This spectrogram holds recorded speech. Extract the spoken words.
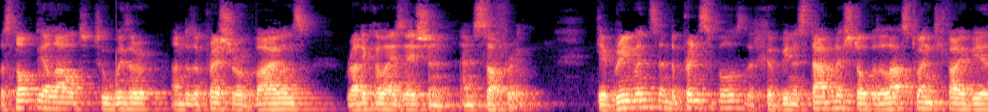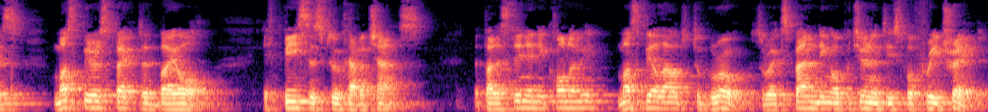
must not be allowed to wither under the pressure of violence, radicalization, and suffering. The agreements and the principles that have been established over the last 25 years must be respected by all if peace is to have a chance. The Palestinian economy must be allowed to grow through expanding opportunities for free trade.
